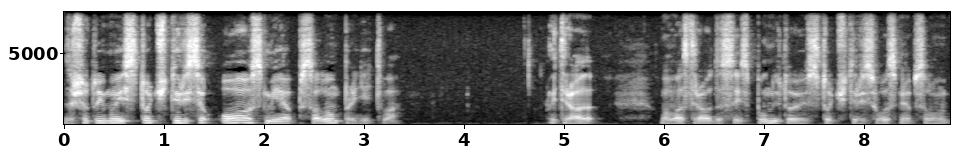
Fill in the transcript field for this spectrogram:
Защото има и 148 псалом преди това. И трябва, във вас трябва да се изпълни този 148 псалом.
